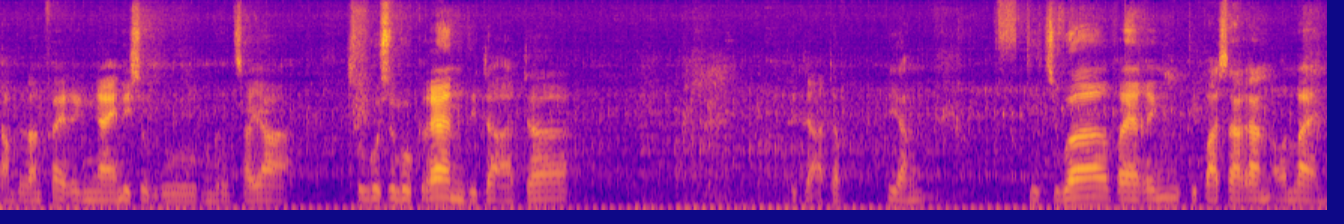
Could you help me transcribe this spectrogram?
Tampilan fairingnya ini sungguh menurut saya sungguh-sungguh keren tidak ada tidak ada yang dijual fairing di pasaran online.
